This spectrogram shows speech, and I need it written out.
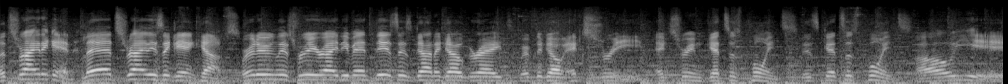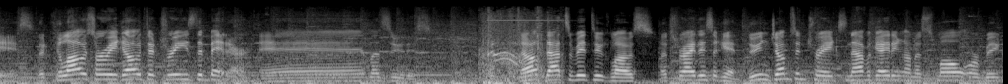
Let's try it again. Let's try this again, cops. We're doing this rewrite event. This is gonna go great. We have to go extreme. Extreme gets us points. This gets us points. Oh, yes. The closer we go to trees, the better. And let's do this. Nope, that's a bit too close. Let's try this again. Doing jumps and tricks, navigating on a small or big,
